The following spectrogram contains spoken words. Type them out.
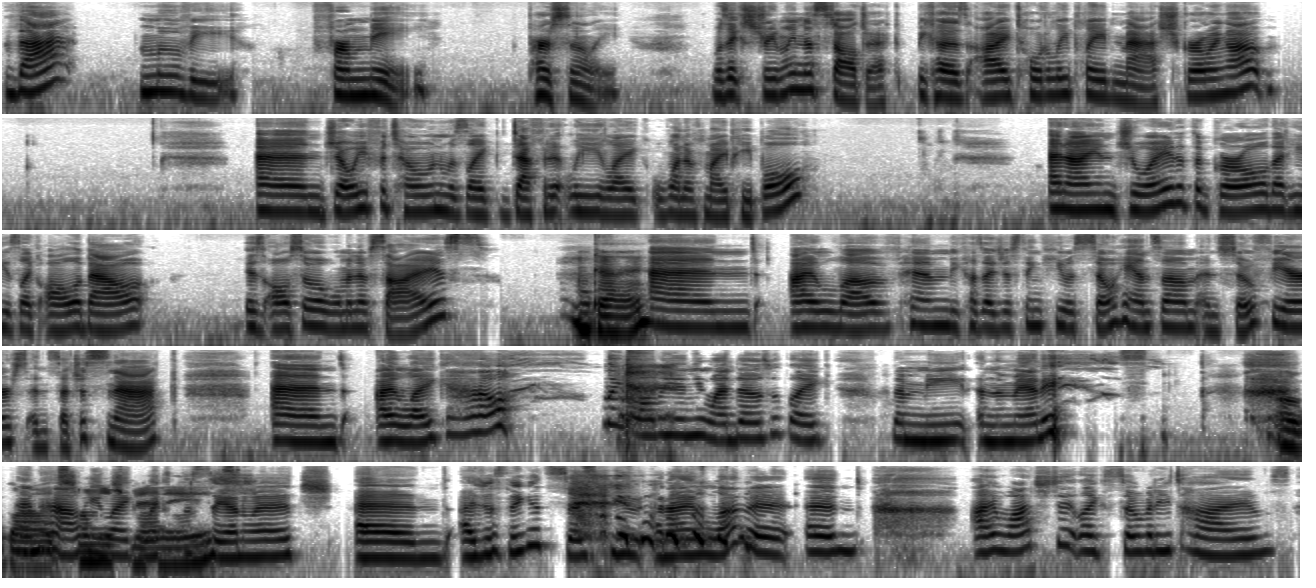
that movie for me personally was extremely nostalgic because I totally played MASH growing up. And Joey Fatone was like definitely like one of my people. And I enjoy that the girl that he's like all about is also a woman of size. Okay. And I love him because I just think he was so handsome and so fierce and such a snack. And I like how like all the innuendos with like the meat and the mayonnaise Oh god, and how so he like licks the sandwich. And I just think it's so cute and I love it. And I watched it like so many times.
